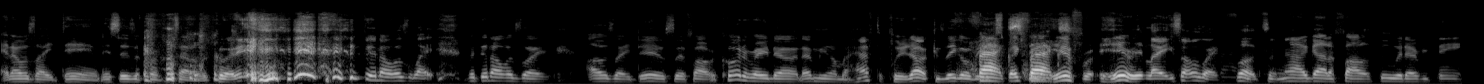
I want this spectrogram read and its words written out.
And I was like, damn, this is a perfect time to record it. then I was like, but then I was like, I was like, damn. So if I record it right now, that means I'm gonna have to put it out because they're gonna be facts, expecting facts. to hear for, hear it. Like, so I was like, fuck. So now I gotta follow through with everything.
